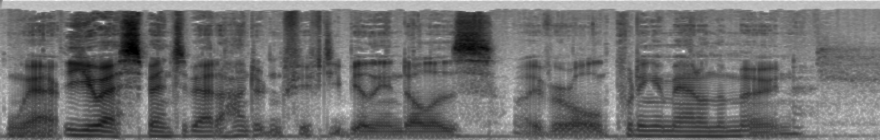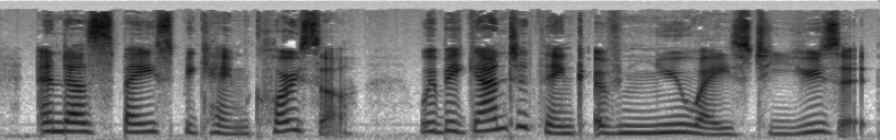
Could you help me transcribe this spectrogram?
where the US spent about $150 billion overall putting a man on the moon. And as space became closer, we began to think of new ways to use it.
